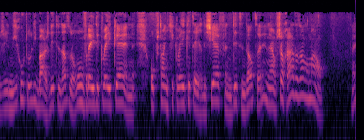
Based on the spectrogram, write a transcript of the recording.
is niet goed hoor, die baas, dit en dat. Onvrede kweken en opstandje kweken tegen de chef en dit en dat. Hè. Nou, zo gaat het allemaal. Hè.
